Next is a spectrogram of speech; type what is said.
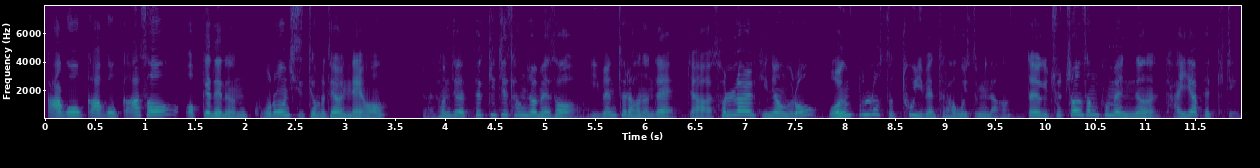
까고 까고 까서 얻게 되는 그런 시스템으로 되어 있네요. 자, 현재 패키지 상점에서 이벤트를 하는데 자 설날 기념으로 원 플러스 2 이벤트를 하고 있습니다. 자 여기 추천 상품에 있는 다이아 패키지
